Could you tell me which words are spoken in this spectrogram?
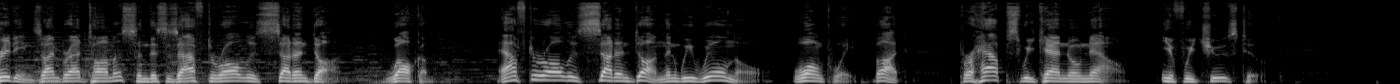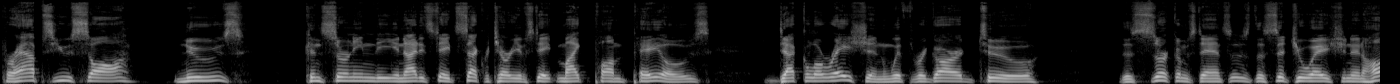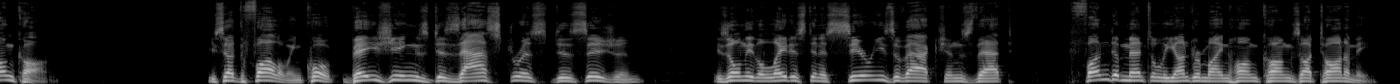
Greetings, I'm Brad Thomas, and this is After All Is Said and Done. Welcome. After all is said and done, then we will know, won't we? But perhaps we can know now, if we choose to. Perhaps you saw news concerning the United States Secretary of State Mike Pompeo's declaration with regard to the circumstances, the situation in Hong Kong. He said the following quote, Beijing's disastrous decision is only the latest in a series of actions that fundamentally undermine Hong Kong's autonomy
